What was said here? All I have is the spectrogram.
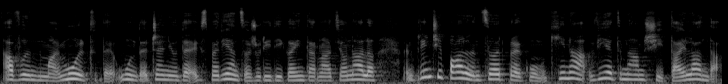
având mai mult de un deceniu de experiență juridică internațională, în principal în țări precum China, Vietnam și Thailanda.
